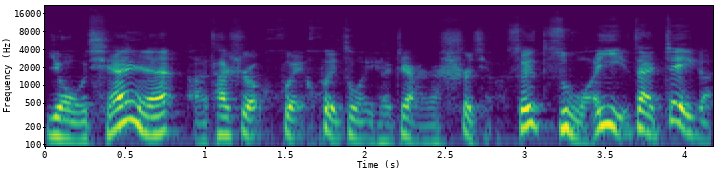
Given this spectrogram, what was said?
有钱人啊，他是会会做一些这样的事情。所以左翼在这个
